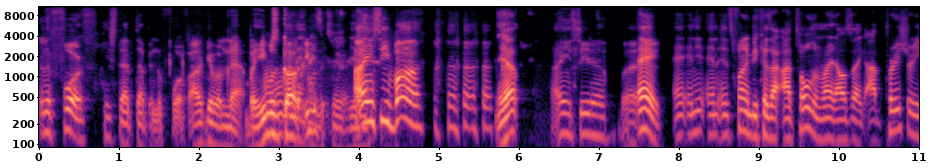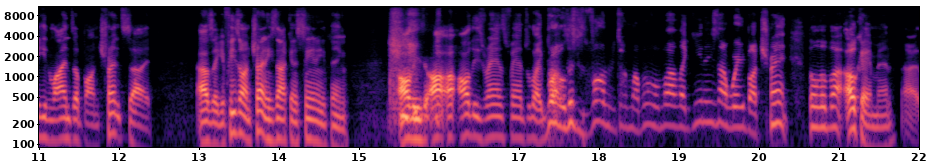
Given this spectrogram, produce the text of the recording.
in the fourth, he stepped up in the fourth. I'll give him that. But he was gone. He was. I ain't see Von. Yep. I ain't see them. But Hey, and, and and it's funny because I, I told him right. I was like, I'm pretty sure he lines up on Trent's side. I was like, if he's on Trent, he's not going to see anything. All these all, all- these Rams fans were like, bro, this is Von. We're talking about blah blah blah. Like, you know, he's not worried about Trent. Blah blah blah. Okay, man. All right,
